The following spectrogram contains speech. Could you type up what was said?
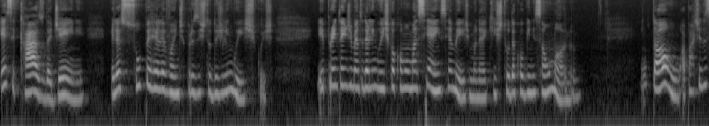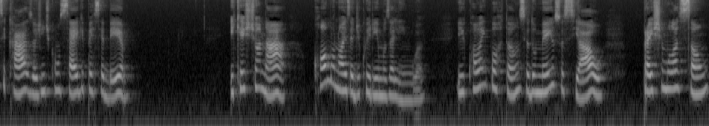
Esse caso da Jane, ele é super relevante para os estudos linguísticos e para o entendimento da linguística como uma ciência mesmo, né, que estuda a cognição humana. Então, a partir desse caso, a gente consegue perceber e questionar como nós adquirimos a língua e qual a importância do meio social para a estimulação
